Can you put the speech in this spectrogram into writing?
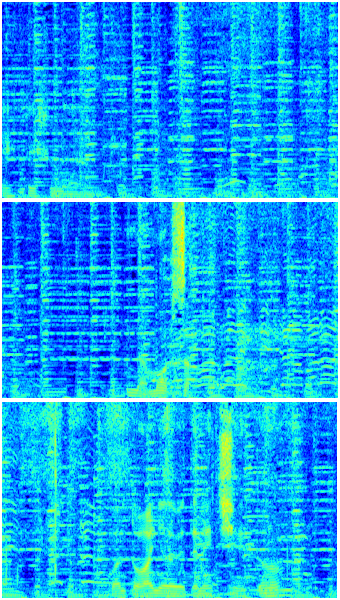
Esto es una... Una morsa. ¿Cuántos años debe tener esto, no?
